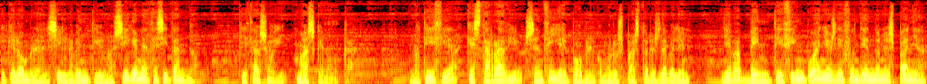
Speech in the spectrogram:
y que el hombre del siglo XXI sigue necesitando, quizás hoy más que nunca. Noticia que esta radio, sencilla y pobre como los pastores de Belén, lleva 25 años difundiendo en España,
